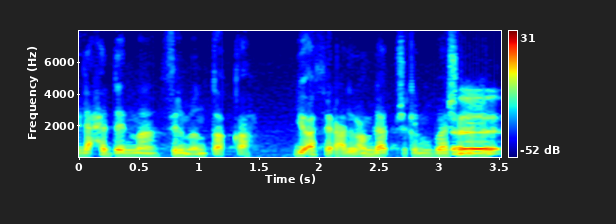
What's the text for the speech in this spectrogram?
إلى حد ما في المنطقة؟ يؤثر على العملات بشكل مباشر؟ أه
